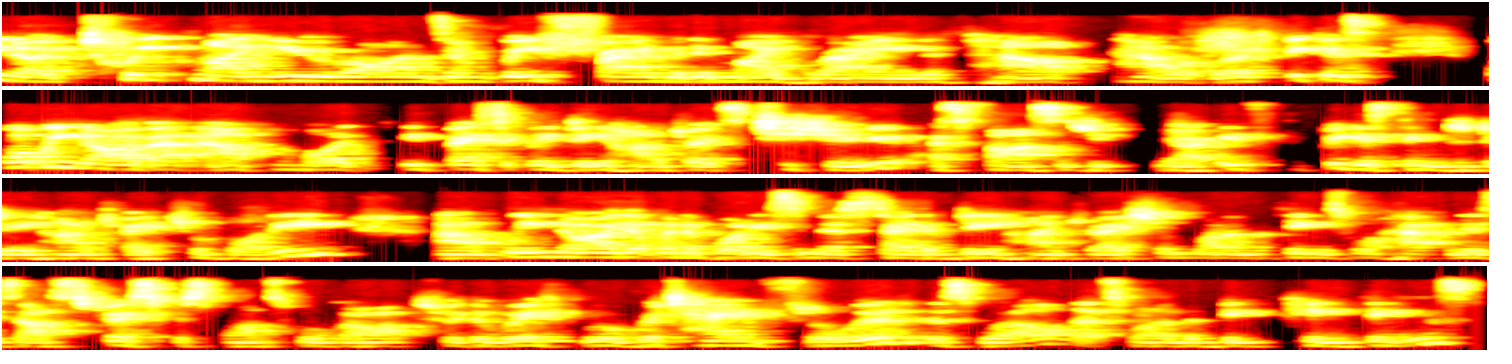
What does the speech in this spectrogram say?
you know, tweak my neurons and reframe it in my brain of how, how it works. Because what we know about alcohol, it, it basically dehydrates tissue as fast as you, you know, it's the biggest thing to dehydrate your body. Uh, we know that when a body's in a state of dehydration, one of the things will happen is our stress response will go up through the roof. We'll retain fluid as well. That's one of the big key things.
